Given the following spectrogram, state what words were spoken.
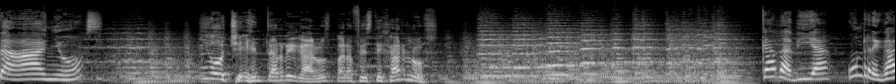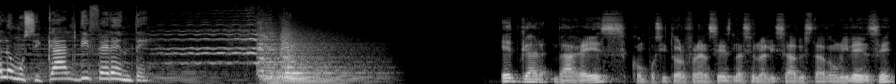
años? Y 80 regalos para festejarlos. Cada día un regalo musical diferente. Edgar Varese, compositor francés nacionalizado estadounidense,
